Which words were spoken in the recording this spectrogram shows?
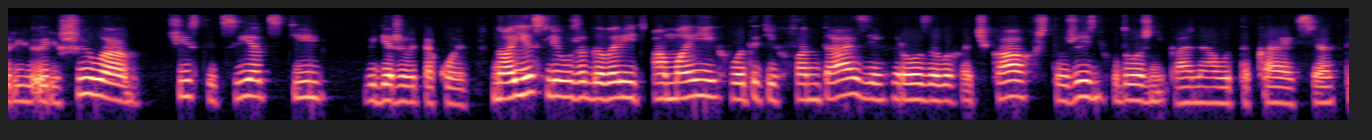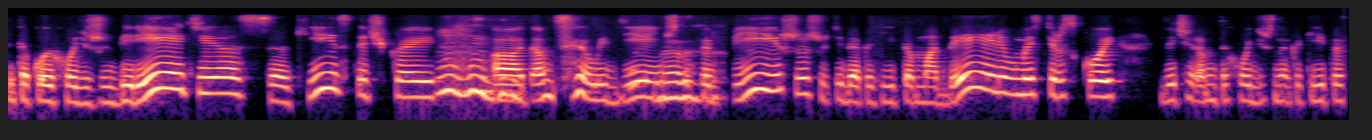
решила чистый цвет, стиль выдерживать такой. Ну а если уже говорить о моих вот этих фантазиях, розовых очках, что жизнь художника, она вот такая вся, ты такой ходишь в берете с кисточкой, а, там целый день что-то пишешь, у тебя какие-то модели в мастерской, вечером ты ходишь на какие-то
